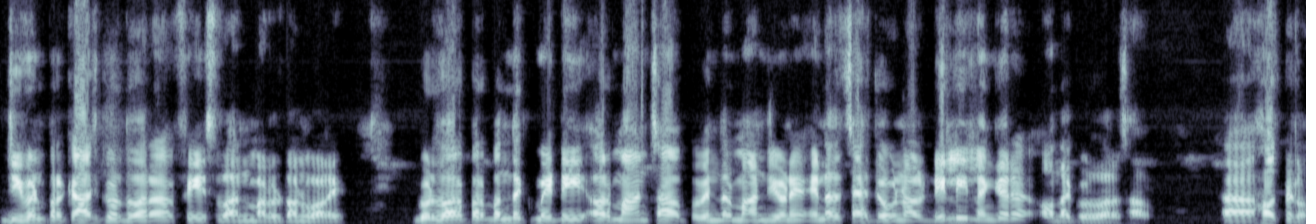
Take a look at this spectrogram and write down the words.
Jeevan Prakash gurdwara phase 1 model town ਵਾਲੇ ਗੁਰਦੁਆਰਾ ਪ੍ਰਬੰਧਕ ਕਮੇਟੀ ਔਰ ਮਾਨ ਸਾਹਿਬ ਭਵਿੰਦਰ ਮਾਨ ਜੀ ਹੋਣੇ ਇਹਨਾਂ ਦੇ ਸਹਿਯੋਗ ਨਾਲ ਡੇਲੀ ਲੰਗਰ ਆਉਂਦਾ ਗੁਰਦੁਆਰਾ ਸਾਹਿਬ ਹਸਪੀਟਲ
